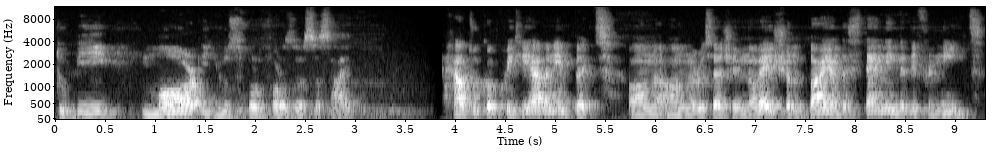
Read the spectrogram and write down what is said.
to be more useful for the society. How to concretely have an impact on, on research and innovation by understanding the different needs.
